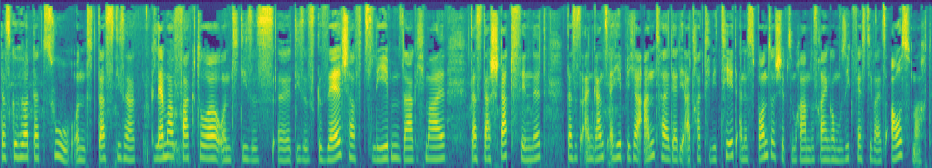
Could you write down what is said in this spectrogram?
das gehört dazu. Und dass dieser Glamour-Faktor und dieses, äh, dieses Gesellschaftsleben, sage ich mal, das da stattfindet, das ist ein ganz erheblicher Anteil, der die Attraktivität eines Sponsorships im Rahmen des Rheingau Musikfestivals ausmacht.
